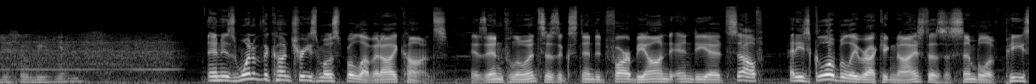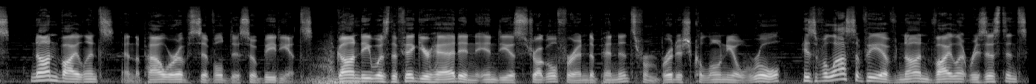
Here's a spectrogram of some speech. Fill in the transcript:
disobedience. and is one of the country's most beloved icons. His influence has extended far beyond India itself, and he's globally recognized as a symbol of peace, nonviolence, and the power of civil disobedience. Gandhi was the figurehead in India's struggle for independence from British colonial rule. His philosophy of nonviolent resistance,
